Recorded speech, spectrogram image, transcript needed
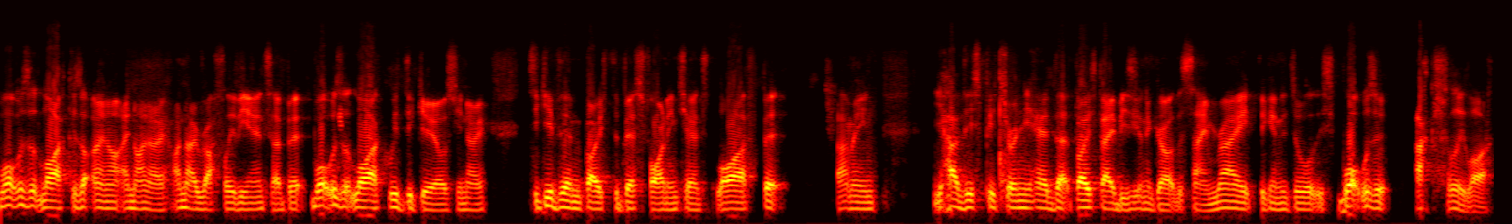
what was it like? Because I know, I know, I know roughly the answer, but what was it like with the girls? You know, to give them both the best fighting chance at life. But I mean, you have this picture in your head that both babies are going to grow at the same rate. They're going to do all this. What was it actually like?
